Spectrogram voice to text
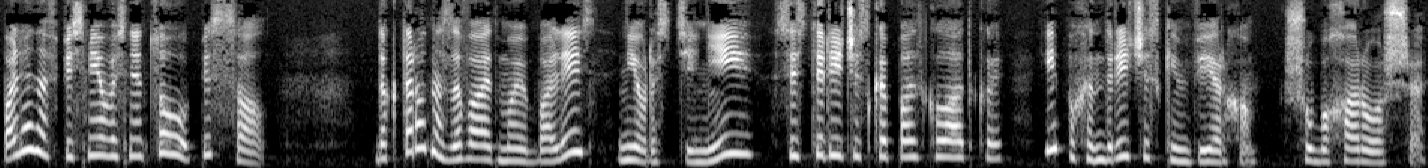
Полина в письме Васнецову писал, «Доктора называют мою болезнь неврастенией с истерической подкладкой и похондрическим верхом, шуба хорошая,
